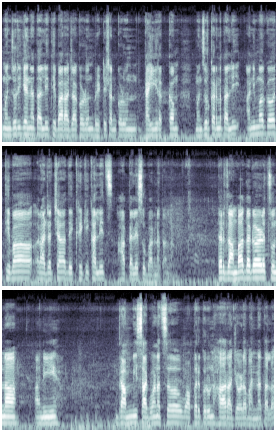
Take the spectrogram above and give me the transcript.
मंजुरी घेण्यात आली थिबा राजाकडून ब्रिटिशांकडून काही रक्कम मंजूर करण्यात आली आणि मग थिबा राजाच्या देखरेखीखालीच हा पॅलेस उभारण्यात आला. तर जांबा दगड चुना आणि ब्राह्मी सागवानाचं वापर करून हा राजवाडा बांधण्यात आला.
